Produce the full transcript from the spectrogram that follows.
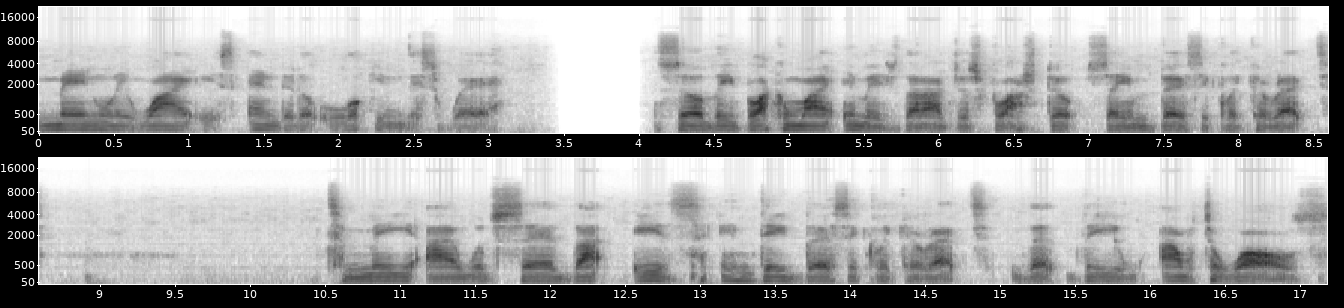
mainly why it's ended up looking this way. So the black and white image that I just flashed up saying basically correct to me, I would say that is indeed basically correct. That the outer walls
